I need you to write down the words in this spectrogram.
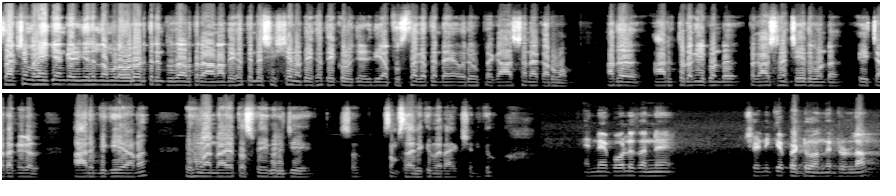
സാക്ഷ്യം വഹിക്കാൻ കഴിഞ്ഞതിൽ നമ്മൾ ഓരോരുത്തരും കൃതാർത്ഥരാണ്. അദ്ദേഹത്തിന്റെ ശിഷ്യൻ അദ്ദേഹത്തെ കുറിച്ച് എഴുതിയ പുസ്തകത്തിന്റെ ഒരു പ്രകാശന കർമ്മം. അത് തുടങ്ങിക്കൊണ്ട് പ്രകാശനം ചെയ്തുകൊണ്ട് ഈ ചടങ്ങുകൾ ആരംഭിക്കുകയാണ്. ബഹുമാനായ തസ്മി ഗുരുജിയെ സംസാരിക്കുന്നതിനായി ക്ഷണിക്കുന്നു. എന്നെ പോലെ തന്നെ ക്ഷണിക്കപ്പെട്ടു വന്നിട്ടുള്ള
